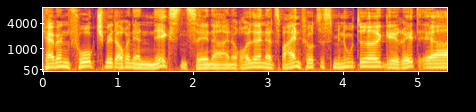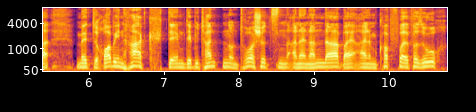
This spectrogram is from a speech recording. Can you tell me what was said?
Kevin Vogt spielt auch in der nächsten Szene eine Rolle. In der 42. Minute gerät er mit Robin Hack, dem Debütanten und Torschützen, aneinander bei einem Kopfballversuch.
